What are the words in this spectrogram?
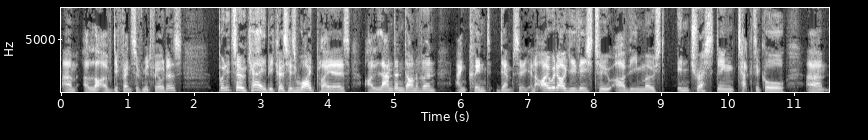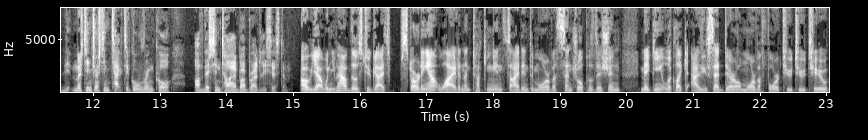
um, a lot of defensive midfielders. But it's okay because his wide players are Landon Donovan and Clint Dempsey. And I would argue these two are the most interesting tactical, um, the most interesting tactical wrinkle of this entire Bob Bradley system. Oh yeah, when you have those two guys starting out wide and then tucking inside into more of a central position, making it look like, as you said, Daryl, more of a four-two-two-two.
